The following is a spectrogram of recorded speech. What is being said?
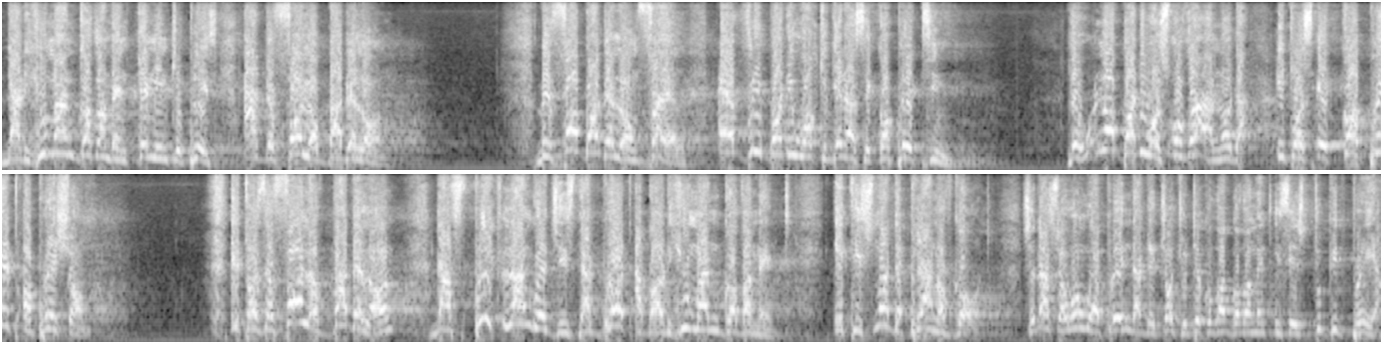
that human government came into place at the fall of Babylon. Before Babylon fell, everybody worked together as a corporate team. Nobody was over another. It was a corporate operation. It was the fall of Babylon that split languages that brought about human government. It is not the plan of God. So that's why when we are praying that the church will take over government, it's a stupid prayer.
